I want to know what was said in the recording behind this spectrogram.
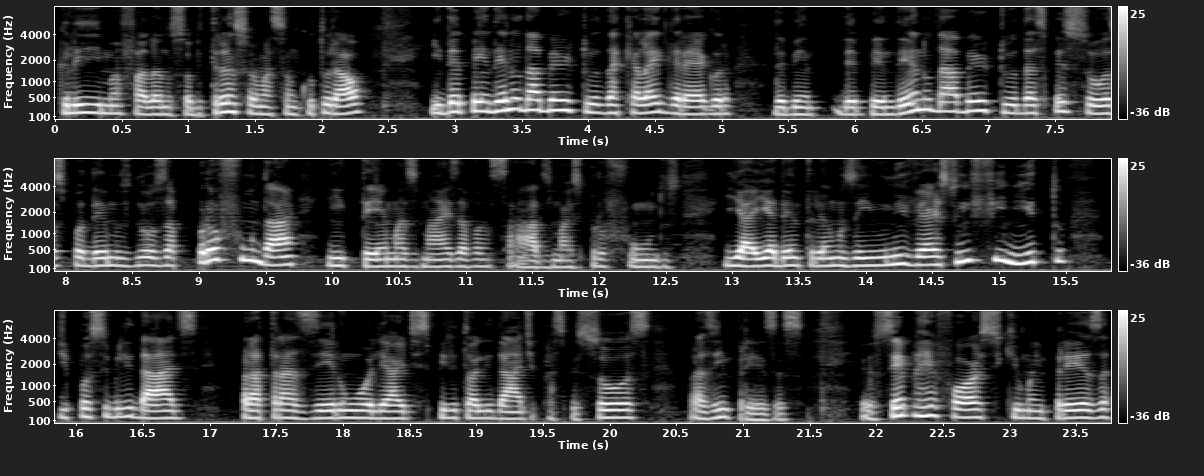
clima, falando sobre transformação cultural e dependendo da abertura daquela egrégora, dependendo da abertura das pessoas, podemos nos aprofundar em temas mais avançados, mais profundos, e aí adentramos em um universo infinito de possibilidades para trazer um olhar de espiritualidade para as pessoas, para as empresas. Eu sempre reforço que uma empresa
